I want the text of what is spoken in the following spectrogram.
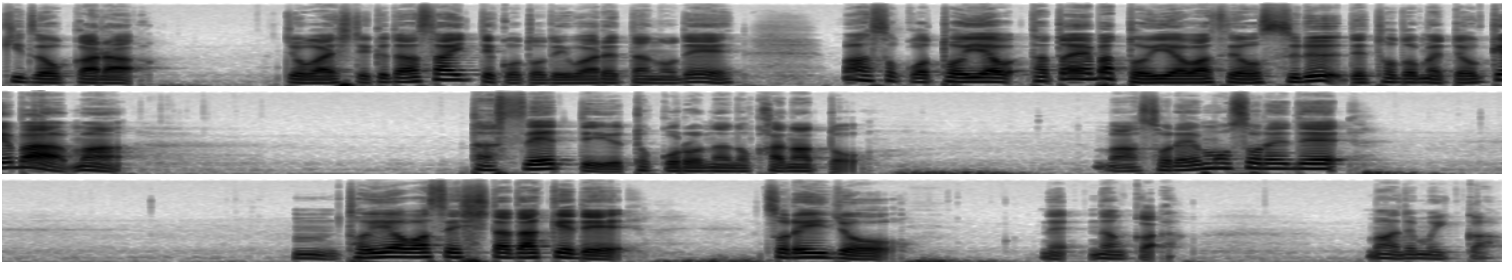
寄贈から除外してくださいってことで言われたので、まあそこ問い合わ、例えば問い合わせをするで留めておけば、まあ、達成っていうところなのかなと。まあそれもそれで、うん、問い合わせしただけで、それ以上、ね、なんか、まあでもいいか。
